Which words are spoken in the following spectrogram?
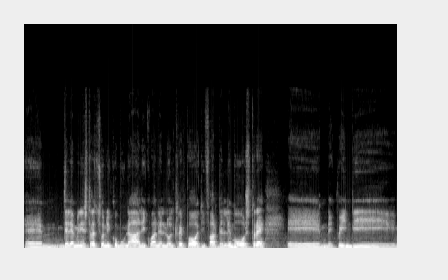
ehm, delle amministrazioni comunali qua nell'Oltrepo di fare delle mostre e, e, quindi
